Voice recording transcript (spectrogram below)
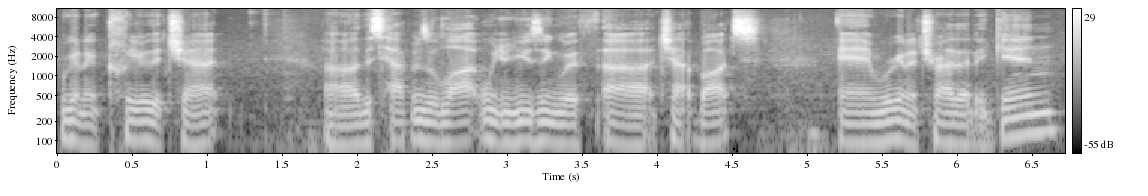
we're going to clear the chat Uh, this happens a lot when you're using with uh, chatbots. And we're going to try that again.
